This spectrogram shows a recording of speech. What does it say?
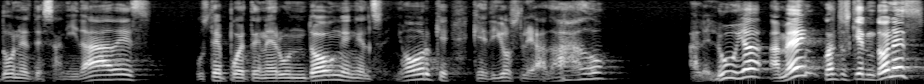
dones de sanidades, Usted puede tener un don en el Señor que, que Dios le ha dado. Aleluya, amén. ¿Cuántos quieren dones?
